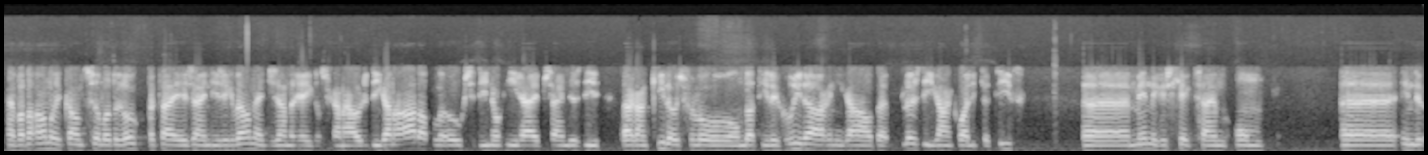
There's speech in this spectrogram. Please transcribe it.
En van de andere kant zullen er ook partijen zijn die zich wel netjes aan de regels gaan houden. Die gaan aardappelen oogsten die nog niet rijp zijn. Dus die, daar gaan kilo's verloren omdat die de groeidagen niet gehaald hebben. Plus die gaan kwalitatief uh, minder geschikt zijn om uh, in de,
